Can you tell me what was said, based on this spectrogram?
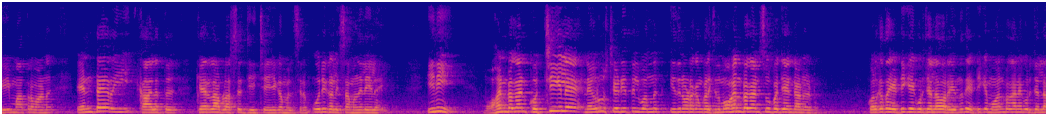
ഗെയിം മാത്രമാണ് എന്റയർ ഈ കാലത്ത് കേരള ബ്ലാസ്റ്റേഴ്സ് ജയിച്ച ഏക മത്സരം. ഒരു കളി സമനിലയിലായി. ഇനി മോഹൻ ബഗാൻ കൊച്ചിയിലെ നെഹ്റു സ്റ്റേഡിയത്തിൽ വന്ന് ഇതിനോടകം കളിച്ചത്. മോഹൻ ബഗാൻ സൂപ്പർ ജയന്റ് ആണ് കേട്ടോ കൊൽക്കത്ത എട്ടിക്കയെ കുറിച്ചല്ല പറയുന്നത്. എട്ടിക്ക് മോഹൻ ബഗാനെ കുറിച്ചല്ല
